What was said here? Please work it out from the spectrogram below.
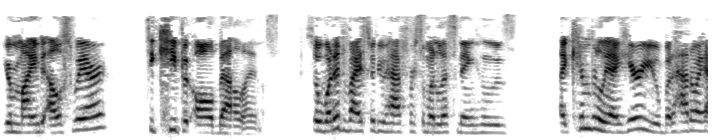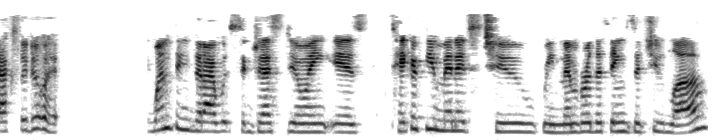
your mind elsewhere to keep it all balanced. So what advice would you have for someone listening who's like, Kimberly, I hear you, but how do I actually do it? One thing that I would suggest doing is take a few minutes to remember the things that you love.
